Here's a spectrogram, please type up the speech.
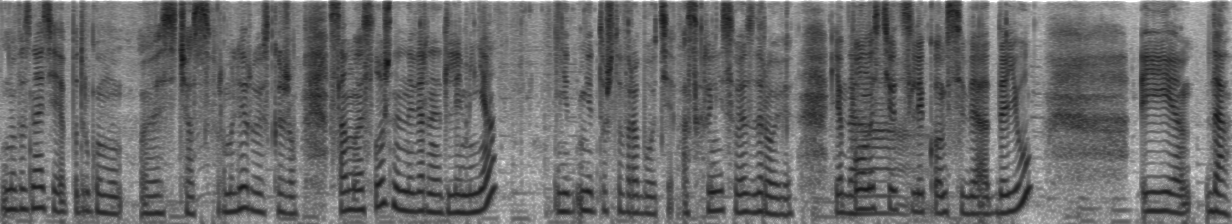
Ну, вы знаете, я по-другому э, сейчас сформулирую и скажу. Самое сложное, наверное, для меня не, не то, что в работе, а сохранить свое здоровье. Я да. полностью целиком себя отдаю. И да,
